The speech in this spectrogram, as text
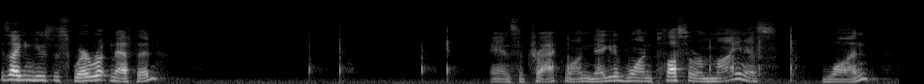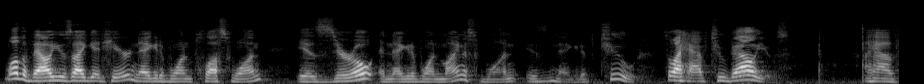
is I can use the square root method and subtract 1. Negative 1 plus or minus 1. Well, the values I get here, negative 1 plus 1 is 0, and negative 1 minus 1 is negative 2. So I have two values. I have,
